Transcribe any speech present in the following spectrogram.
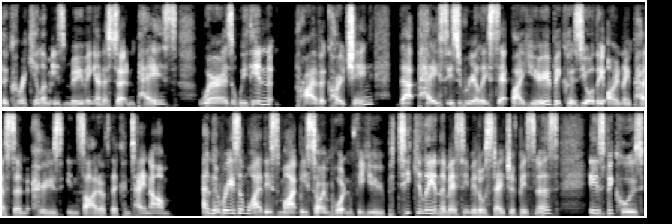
the curriculum is moving at a certain pace, whereas within private coaching, that pace is really set by you because you're the only person who's inside of the container. And the reason why this might be so important for you, particularly in the messy middle stage of business, is because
